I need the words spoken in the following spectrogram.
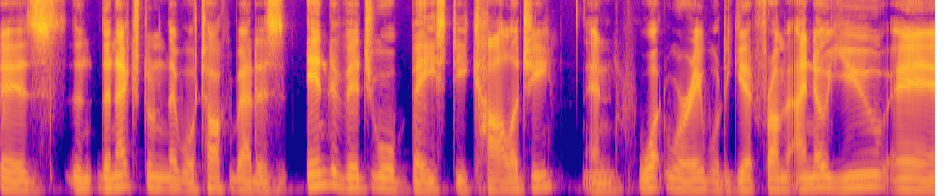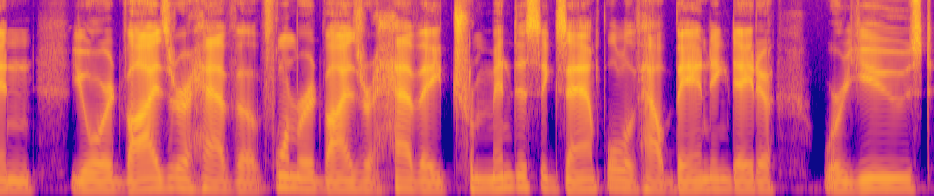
is the, the next one that we'll talk about is individual based ecology and what we're able to get from it. I know you and your advisor have a former advisor have a tremendous example of how banding data were used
